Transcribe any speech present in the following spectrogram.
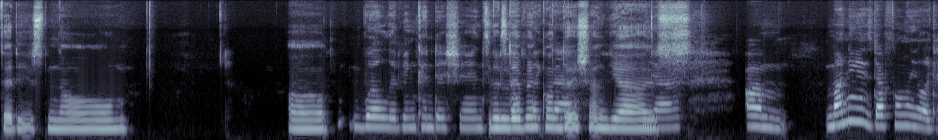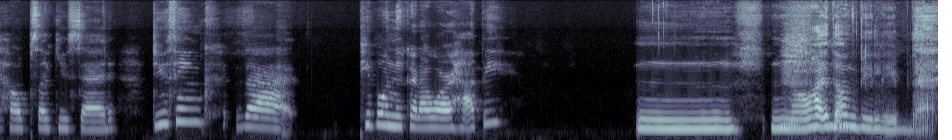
there is no uh Well, living conditions and the stuff living like that. condition. Yes. Um, money is definitely like helps, like you said. Do you think that people in Nicaragua are happy? Mm, no, I don't believe that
